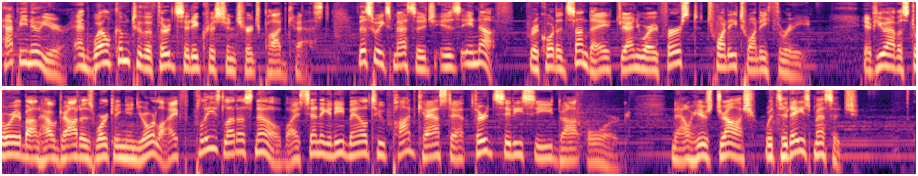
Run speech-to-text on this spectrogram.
Happy New Year, and welcome to the Third City Christian Church podcast. This week's message is Enough, recorded Sunday, January 1st, 2023. If you have a story about how God is working in your life, please let us know by sending an email to podcast at thirdcityc.org. Now here's Josh with today's message.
